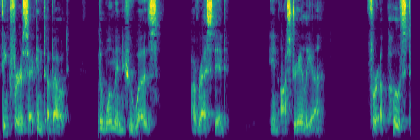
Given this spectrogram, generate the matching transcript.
Think for a second about the woman who was arrested in Australia for a post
